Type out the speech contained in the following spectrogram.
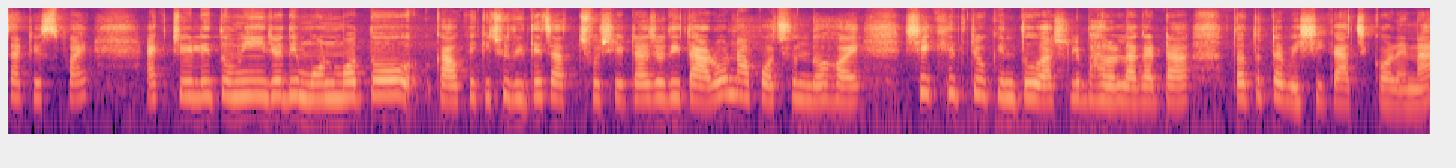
স্যাটিসফাই অ্যাকচুয়ালি তুমি যদি মন মতো কাউকে কিছু দিতে চাচ্ছ, সেটা যদি তারও না পছন্দ হয়, সেক্ষেত্রেও কিন্তু আসলে ভালো লাগাটা ততটা বেশি কাজ করে না।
